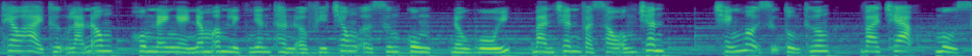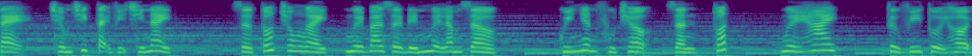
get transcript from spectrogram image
Theo Hải Thượng Lãn Ông, hôm nay ngày năm âm lịch nhân thần ở phía trong ở xương cùng, đầu gối, bàn chân và sau ống chân. Tránh mọi sự tổn thương, va chạm, mổ xẻ, chấm trích tại vị trí này. Giờ tốt trong ngày, 13 giờ đến 15 giờ. Quý nhân phù trợ, dần, tuất. 12. Tử vi tuổi hợi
